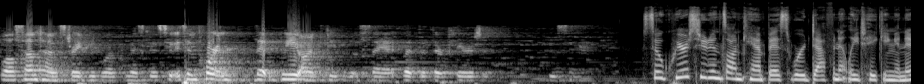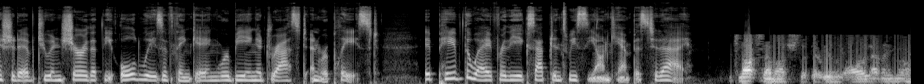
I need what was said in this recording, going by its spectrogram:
well, sometimes straight people are promiscuous too. It's important that we aren't the people that say it, but that their peers are who say it. So, queer students on campus were definitely taking initiative to ensure that the old ways of thinking were being addressed and replaced. It paved the way for the acceptance we see on campus today. It's not so much that there really are that many more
